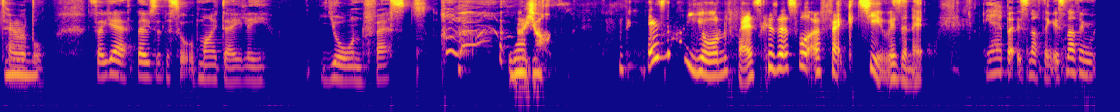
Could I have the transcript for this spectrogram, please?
terrible. Mm. So yeah, those are the sort of my daily yawn fests. no yawn. It's not a yawn fest because that's what affects you, isn't it? Yeah, but it's nothing. It's nothing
